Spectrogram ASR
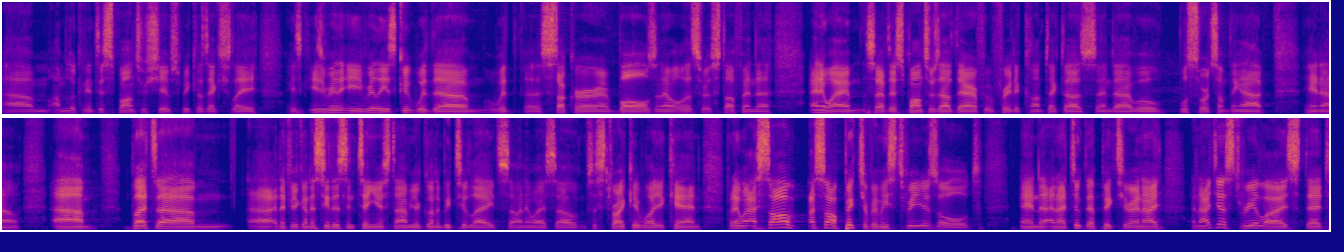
Um, I'm looking into sponsorships because actually he's, he's really he really is good with um, with uh, soccer and balls and all that sort of stuff. And uh, anyway, so if there's sponsors out there, feel free to contact us and uh, we'll we'll sort something out. You know, um, but um, uh, and if you're going to see this in 10 years time, you're going to be too late. So anyway, so just strike it while you can. But anyway, I saw I saw a picture of him. He's three years old. And, and I took that picture, and I and I just realized that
